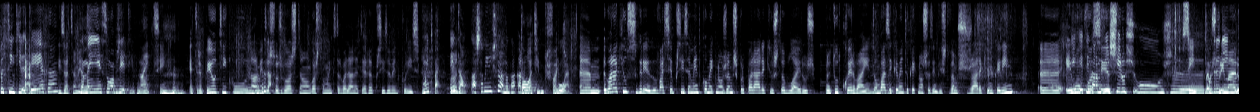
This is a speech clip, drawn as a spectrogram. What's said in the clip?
para sentir a terra. Exatamente. Também é esse o objetivo, não é? Sim. É terapêutico, normalmente é as pessoas gostam, gostam muito de trabalhar na terra precisamente por isso. Muito bem. Pronto. Então, está bem misturado, não está, Carla? Está ótimo, perfeito. Boa. Um, agora aqui o segredo vai ser precisamente como é que nós vamos preparar aqui os tabuleiros para tudo correr bem. Então, uhum. basicamente, o que é que nós fazemos? Isto vamos sujar aqui um bocadinho Uh, é, bom é tentarmos vocês... encher os, os eh, Sim, vamos primeiro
